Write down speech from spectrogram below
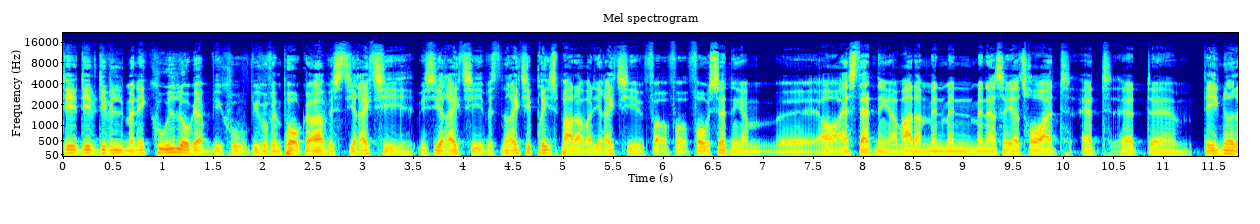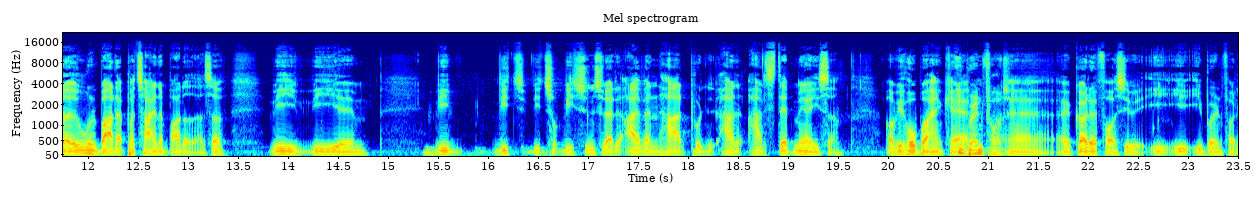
det, det, det ville man ikke kunne udelukke, at vi kunne, vi kunne finde på at gøre, hvis, de rigtige, hvis, de rigtige, hvis den rigtige prisparter var de rigtige for, for, forudsætninger øh, og erstatninger var der. Men, men, men altså, jeg tror, at, at, at øh, det er ikke noget, der umiddelbart er på tegnebrættet. Altså, vi, vi, øh, vi, vi, vi, to, vi synes, at Ivan har et, har, har et step mere i sig og vi håber, at han kan uh, gøre det for os i, i, i Brentford.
